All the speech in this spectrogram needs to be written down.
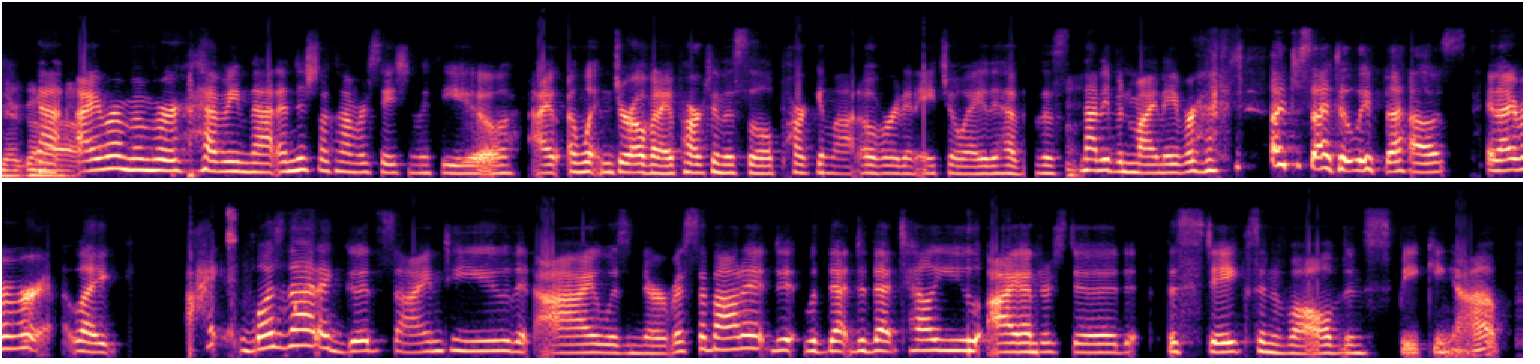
they're gonna. Yeah, I remember having that initial conversation with you. I, I went and drove and I parked in this little parking lot over at an HOA. They have this, Mm. not even my neighborhood. I decided to leave the house. And I remember like, I was that a good sign to you that I was nervous about it? Did, would that did that tell you I understood the stakes involved in speaking up?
